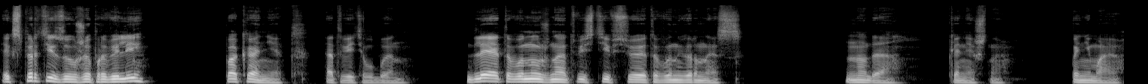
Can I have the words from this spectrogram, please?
Экспертизу уже провели?» «Пока нет», — ответил Бен. «Для этого нужно отвезти все это в Инвернес». «Ну да, конечно. Понимаю»,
